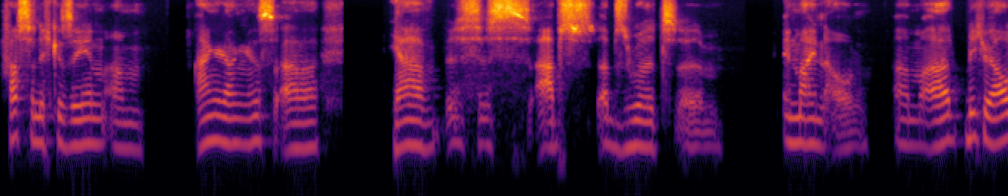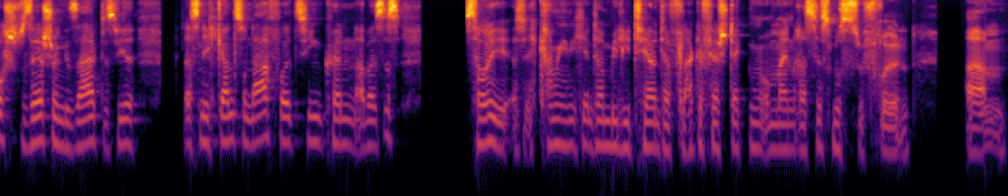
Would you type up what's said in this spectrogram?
hast du nicht gesehen ähm, eingegangen ist, aber ja, es ist abs absurd ähm, in meinen Augen. Ähm, hat Michael auch sehr schön gesagt, dass wir das nicht ganz so nachvollziehen können, aber es ist, sorry, also ich kann mich nicht hinter Militär und der Flagge verstecken, um meinen Rassismus zu frönen. Ähm,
